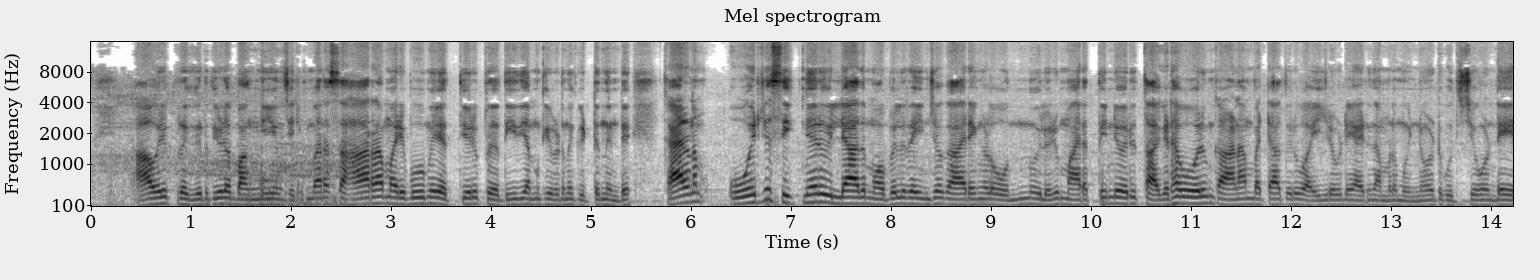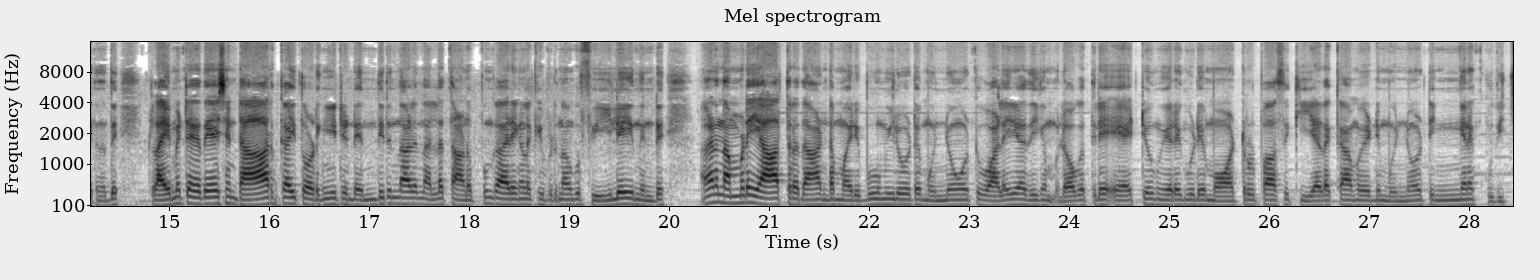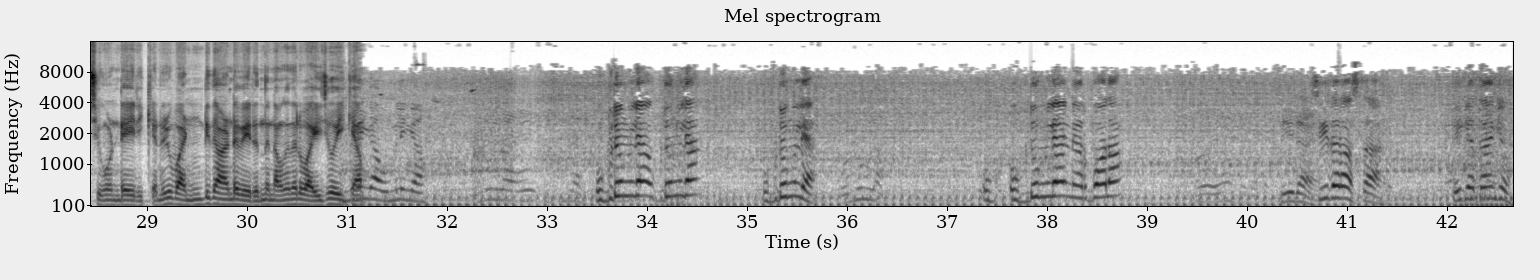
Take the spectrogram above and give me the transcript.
ആ ഒരു പ്രകൃതിയുടെ ഭംഗിയും ശരിക്കും പറഞ്ഞാൽ സഹാറ മരുഭൂമിയിൽ എത്തിയൊരു പ്രതീതി നമുക്ക് ഇവിടുന്ന് കിട്ടുന്നുണ്ട്. കാരണം ഒരു സിഗ്നലും ഇല്ലാതെ മൊബൈൽ റേഞ്ചോ കാര്യങ്ങളോ ഒന്നുമില്ല. ഒരു മരത്തിന്റെ ഒരു തകിട പോലും കാണാൻ പറ്റാത്തൊരു വഴിയിലൂടെയായിരുന്നു നമ്മൾ മുന്നോട്ട് കുതിച്ചുകൊണ്ടേയിരുന്നത്. ക്ലൈമറ്റ് ഏകദേശം ഡാർക്കായി തുടങ്ങിയിട്ടുണ്ട്. എന്നിരുന്നാലും നല്ല തണുപ്പും കാര്യങ്ങളൊക്കെ ഇവിടെ നമുക്ക് ഫീൽ ചെയ്യുന്നുണ്ട്. അങ്ങനെ നമ്മുടെ യാത്ര ദാണ്ട മരുഭൂമിയിലോട്ട് മുന്നോട്ട് വളരെയധികം ലോകത്തിലെ ഏറ്റവും ഉയരം കൂടിയ മോട്ടോർ പാസ് കീഴടക്കാൻ വേണ്ടി മുന്നോട്ട് ഇങ്ങനെ കുതിച്ചുകൊണ്ടേയിരിക്കുകയാണ്. ഒരു വണ്ടി താണ്ട് വരുന്നുണ്ട്. നമുക്ക് നല്ല വഴി ചോദിക്കാം. ഉപ്പിടുങ്ങില്ല ഉപ്പിടുങ്ങില്ല ഉഗ്ഡുംഗ്ല उगडुंगले निर्बोला सीधा रास्ता. ठीक है थैंक यू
